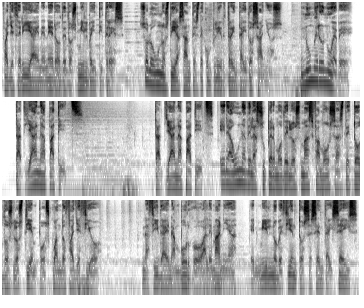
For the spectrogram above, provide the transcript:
Fallecería en enero de 2023, solo unos días antes de cumplir 32 años. Número 9. Tatiana Patitz. Tatiana Patitz era una de las supermodelos más famosas de todos los tiempos cuando falleció. Nacida en Hamburgo, Alemania, en 1966,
